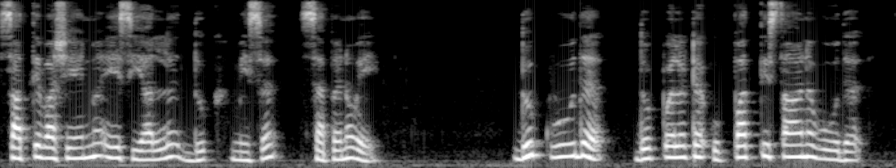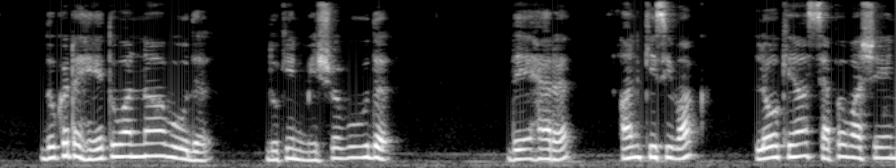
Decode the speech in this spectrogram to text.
සත්‍ය වශයෙන්ම ඒ සියල්ල දුක් මිස සැප නොවේ. දුක් වූද දුක්වලට උප්පත්ති ස්ථාන වූද දුකට හේතු වන්නා වූද දුකින් මිශ්‍ර වූද දේ හැර අන් කිසිවක් ලෝකයා සැප වශයෙන්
